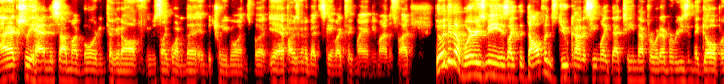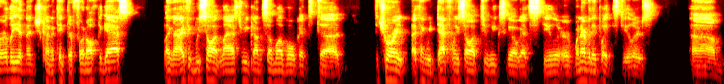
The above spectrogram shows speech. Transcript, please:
I actually had this on my board and took it off. It was like one of the in between ones. But yeah, if I was going to bet this game, I'd take Miami minus five. The only thing that worries me is like the Dolphins do kind of seem like that team that for whatever reason they go up early and then just kind of take their foot off the gas. Like I think we saw it last week on some level against uh, Detroit. I think we definitely saw it two weeks ago against Steelers or whenever they played the Steelers. Um,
